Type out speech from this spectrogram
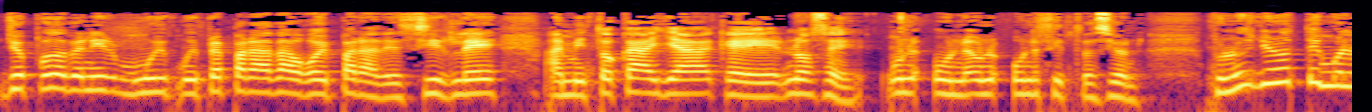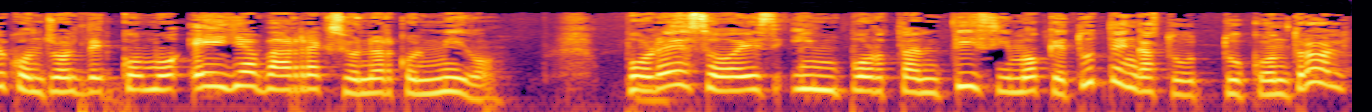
yo puedo venir muy, muy preparada hoy para decirle a mi tocaya que, no sé, una, una, una situación, pero no- yo no tengo el control de cómo ella va a reaccionar conmigo. Por eso es importantísimo que tú tengas tu, tu control.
